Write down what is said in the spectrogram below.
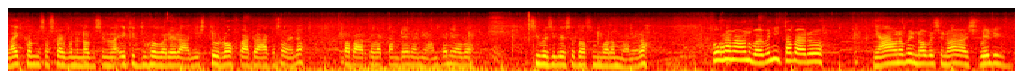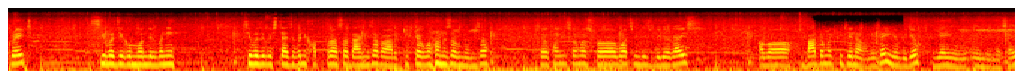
लाइक कमेन्ट सब्सक्राइब गर्न नबिर्सिनुलाई यति दुःख गरेर हामी यस्तो रफ बाटो आएको छौँ होइन? तपाईँहरूको लागि कन्टेन्ट अनि हामी पनि अब शिवजीको यसो दर्शन गरौँ भनेर। पोखरामा आउनुभयो भने तपाईँहरू यहाँ आउन पनि नबिर्सिनु इट्स रियली ग्रेट शिवजीको मन्दिर पनि शिवजीको स्ट्याचु पनि खतरा छ दामी छ। तपाईँहरू टिकटक बनाउन सक्नुहुन्छ। So thank you so much for watching this video guys अब बाटोमा खिचेन भने चाहिँ यो भिडियो यही एन्ड हुनेछ है।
